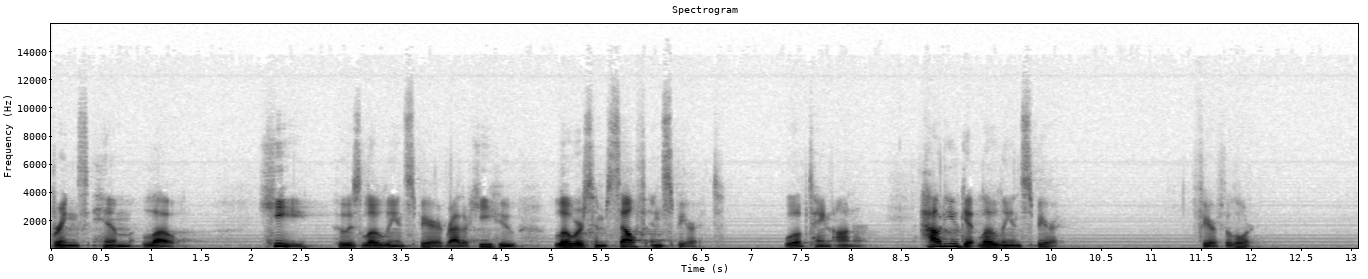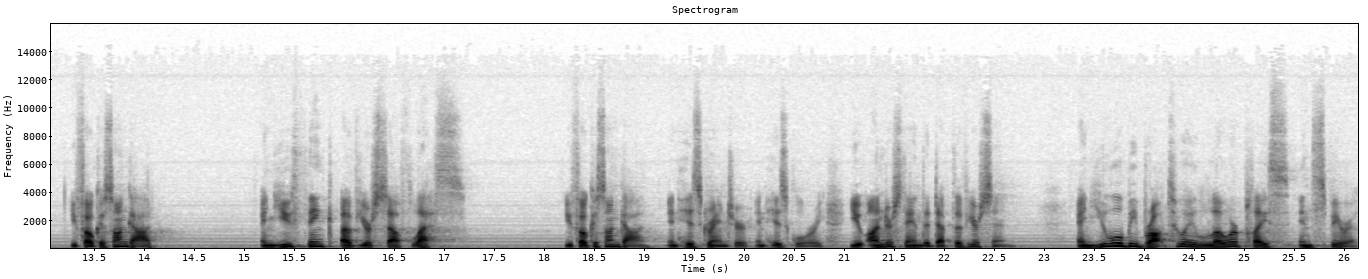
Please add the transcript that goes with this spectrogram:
brings him low, he who is lowly in spirit, rather, he who lowers himself in spirit, will obtain honor. How do you get lowly in spirit? Fear of the Lord. You focus on God and you think of yourself less. You focus on God in His grandeur, in His glory. You understand the depth of your sin, and you will be brought to a lower place in spirit.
